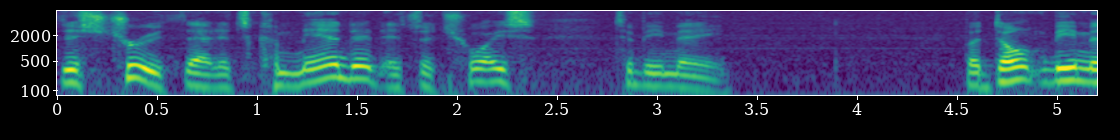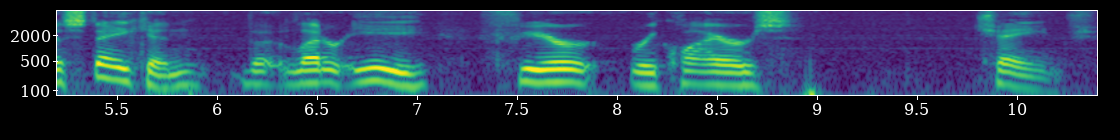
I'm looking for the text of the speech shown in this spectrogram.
this truth that it's commanded, it's a choice to be made. But don't be mistaken, the letter E, fear requires change.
